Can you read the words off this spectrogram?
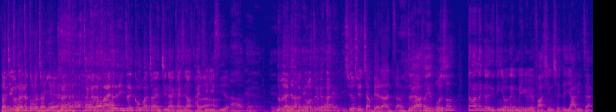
然后结果就多了专业。这个呢，本来是应征公关专员进来，开始要拍 TVC 了。啊，OK，对不对？就很多这个，那去去抢别的案子啊。对啊，所以我就说，当然那个一定有那个每个月发薪水的压力在，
